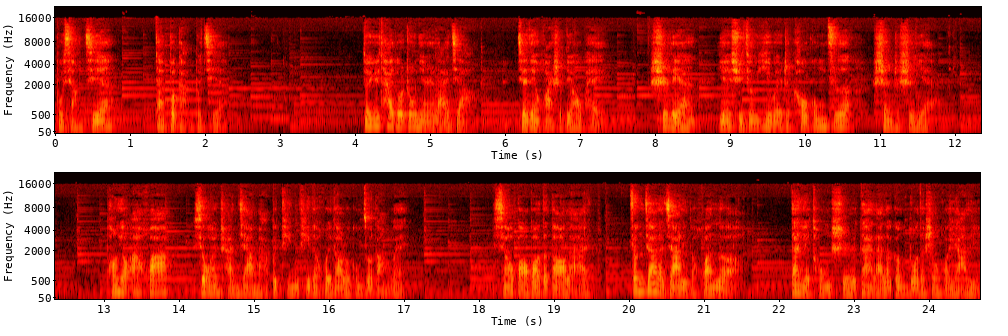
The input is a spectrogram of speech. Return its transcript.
不想接，但不敢不接。对于太多中年人来讲，接电话是标配，失联也许就意味着扣工资，甚至失业。朋友阿花休完产假，马不停蹄地回到了工作岗位。小宝宝的到来，增加了家里的欢乐，但也同时带来了更多的生活压力。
